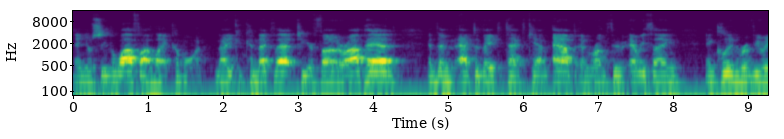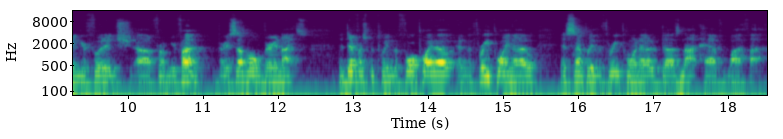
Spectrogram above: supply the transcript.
and you'll see the Wi-Fi light come on. Now you can connect that to your phone or iPad and then activate the Tactacam app and run through everything, including reviewing your footage uh, from your phone. Very simple, very nice. The difference between the 4.0 and the 3.0 is simply the 3.0 does not have Wi-Fi.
